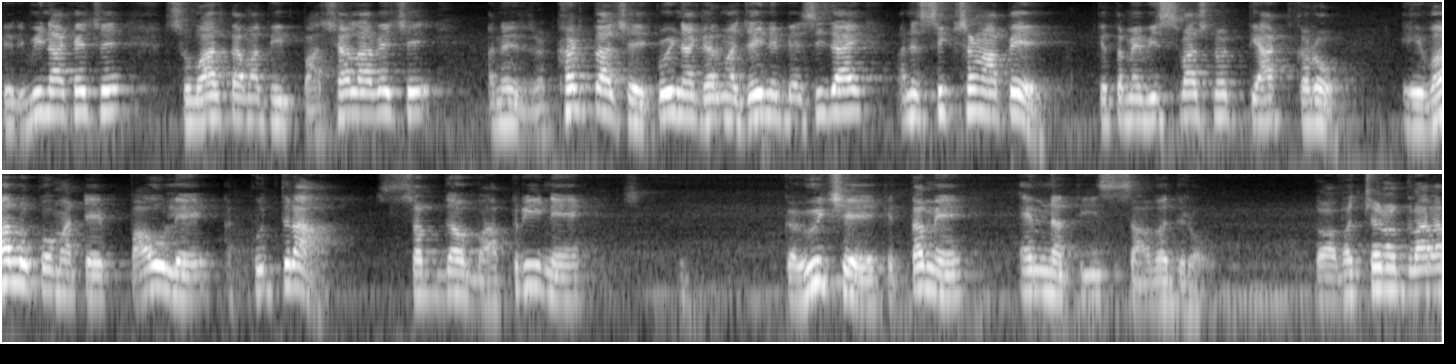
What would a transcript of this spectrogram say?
ફેરવી નાખે છે, સુવાર્તામાંથી પાછા લાવે છે અને રખડતા છે, કોઈના ઘરમાં જઈને બેસી જાય અને શિક્ષણ આપે કે તમે વિશ્વાસનો ત્યાગ કરો. એવા લોકો માટે પાઉલે કૂતરા શબ્દ વાપરીને કહ્યું છે કે તમે એમનાથી સાવધ રહો. તો આ વચનો દ્વારા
